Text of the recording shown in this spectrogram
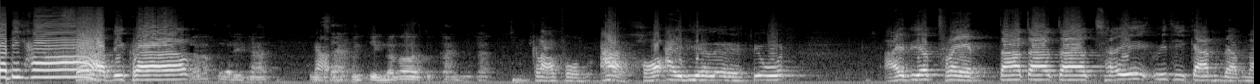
วัสดีค่ะ สวัสดีครับ ครับสวัสดีครับ คุณครับแสบคุณจิมแล้วก็ทุกท่านนะครับ ครับผมอ้าวขอไอเดียเลยพี่อุ๊ดไอเดียเทรดจะจะจะใช้วิธีการแบบไหน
